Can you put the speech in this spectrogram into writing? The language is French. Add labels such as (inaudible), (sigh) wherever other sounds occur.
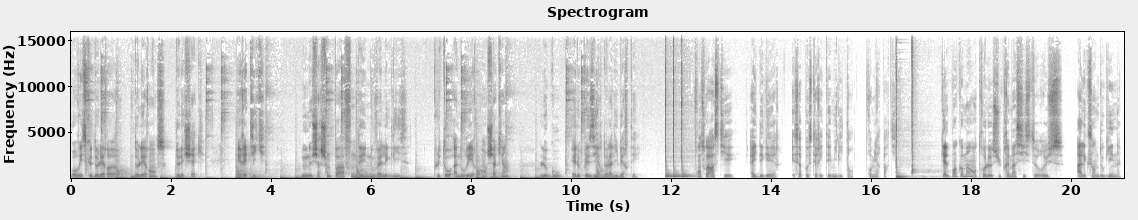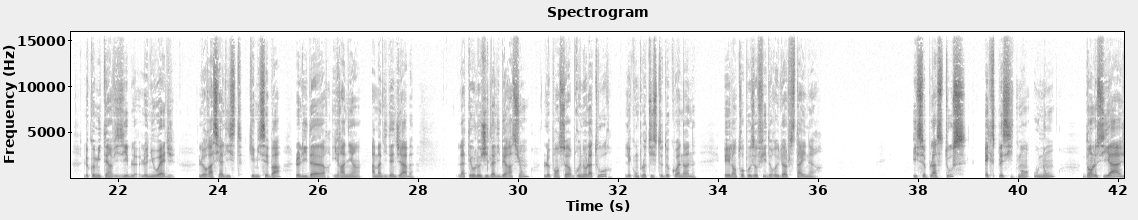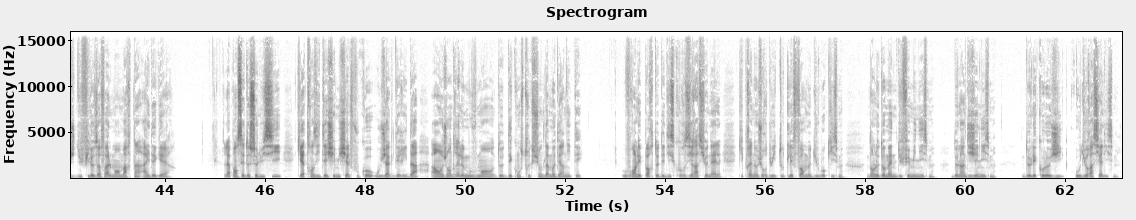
au risque de l'erreur, de l'errance, de l'échec. Hérétiques, nous ne cherchons pas à fonder une nouvelle Église, plutôt à nourrir en chacun le goût et le plaisir de la liberté. François Rastier, Heidegger et sa postérité militante. Première partie. Quel point commun entre le suprémaciste russe Alexandre Dugin, le comité invisible, le New Age, le racialiste Kemi Seba, le leader iranien Ahmadinejad, la théologie de la libération, le penseur Bruno Latour, les complotistes de Quanon et l'anthroposophie de Rudolf Steiner. Ils se placent tous, explicitement ou non, dans le sillage du philosophe allemand Martin Heidegger. La pensée de celui-ci, qui a transité chez Michel Foucault ou Jacques Derrida, a engendré le mouvement de déconstruction de la modernité, ouvrant les portes des discours irrationnels qui prennent aujourd'hui toutes les formes du wokisme dans le domaine du féminisme, de l'indigénisme, de l'écologie ou du racialisme.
